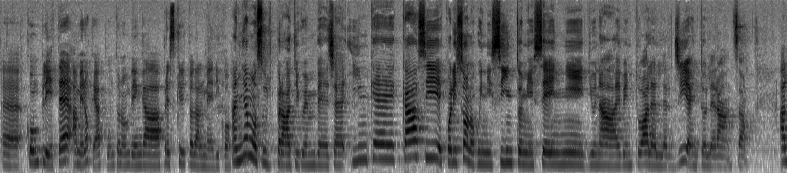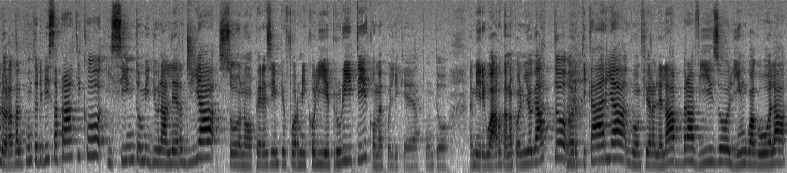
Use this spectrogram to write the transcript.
eh, complete a meno che appunto non venga prescritto dal medico. Andiamo sul pratico invece, in che casi e quali sono quindi i sintomi e segni di una eventuale allergia e intolleranza? Allora, dal punto di vista pratico, i sintomi di un'allergia sono per esempio formicolii e pruriti, come quelli che appunto mi riguardano col mio gatto, orticaria, gonfiore alle labbra, viso, lingua, gola,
